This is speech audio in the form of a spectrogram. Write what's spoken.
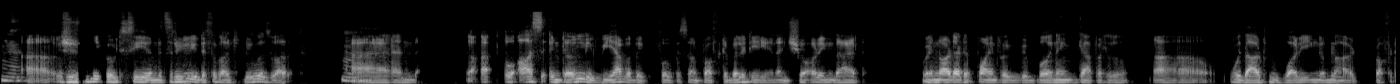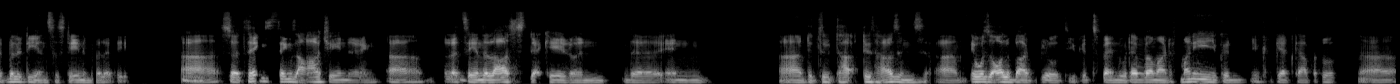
yeah. uh, which is really cool to see, and it's really difficult to do as well. Mm. And uh, us internally, we have a big focus on profitability and ensuring that we're not at a point where we're burning capital uh, without worrying about profitability and sustainability. Mm. Uh, so things things are changing. Uh, let's say in the last decade or in the in uh, the two thousands, um, it was all about growth. You could spend whatever amount of money you could you could get capital uh,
